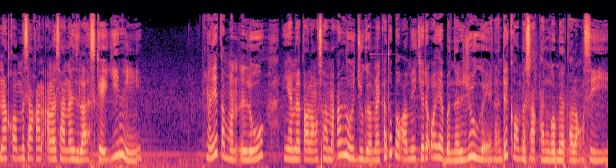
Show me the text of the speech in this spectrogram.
Nah kalau misalkan alasannya jelas kayak gini nanti temen lu yang minta tolong sama lu juga mereka tuh bakal mikir oh ya bener juga ya. Nanti kalau misalkan gue minta tolong si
